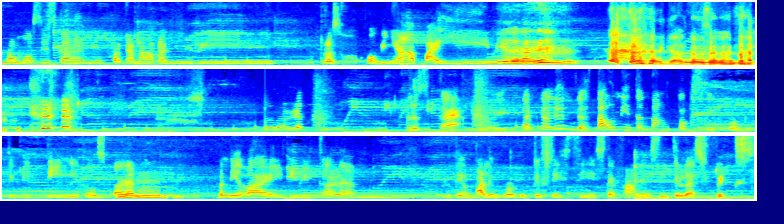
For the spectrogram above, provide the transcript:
promosi sekalian diperkenalkan diri terus hobinya ngapain gitu kan enggak enggak usah enggak usah. banget terus kayak kan kalian udah tahu nih tentang toxic productivity terus kalian Mm-mm. menilai diri kalian berarti yang paling produktif sih si Stefani sih jelas fix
